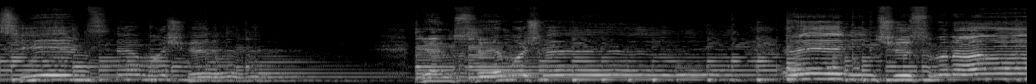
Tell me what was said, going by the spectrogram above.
Silsem aşe Gensem aşe çısmına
